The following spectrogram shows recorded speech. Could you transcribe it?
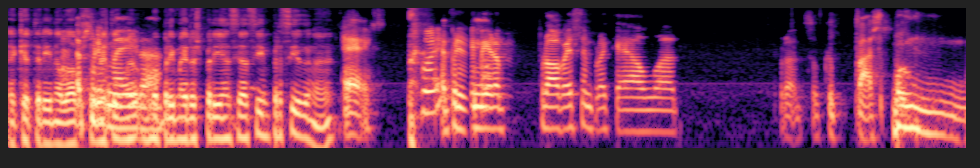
a Catarina Lopes também tem uma, primeira. uma primeira experiência assim parecida, não é? É, Foi? a primeira prova é sempre aquela, pronto, que faz pum!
